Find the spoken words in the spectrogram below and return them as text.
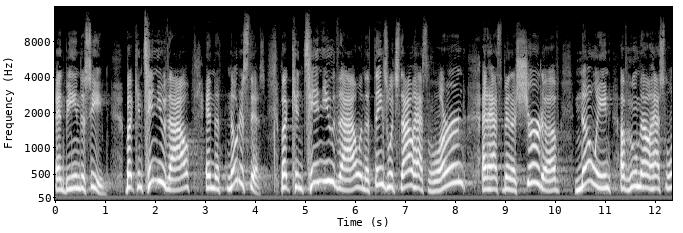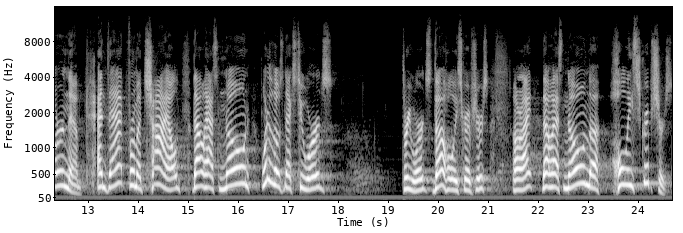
and being deceived. But continue thou in the, notice this, but continue thou in the things which thou hast learned and hast been assured of, knowing of whom thou hast learned them. And that from a child thou hast known, what are those next two words? Three words, the Holy Scriptures. All right? Thou hast known the Holy Scriptures,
